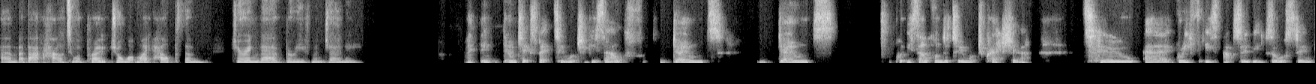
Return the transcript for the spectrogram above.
um, about how to approach or what might help them during their bereavement journey? I think don't expect too much of yourself. Don't don't put yourself under too much pressure. To uh, grief is absolutely exhausting.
